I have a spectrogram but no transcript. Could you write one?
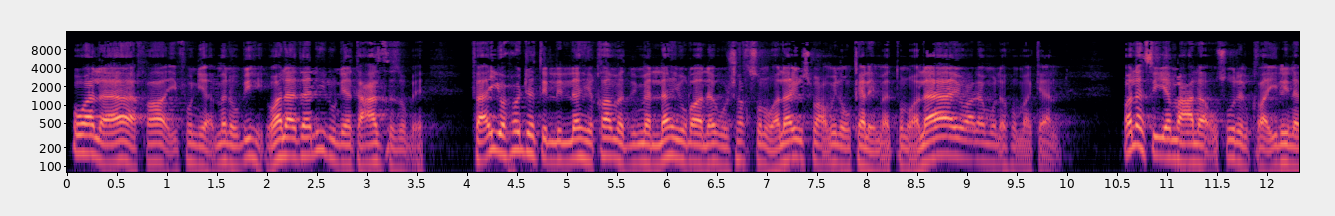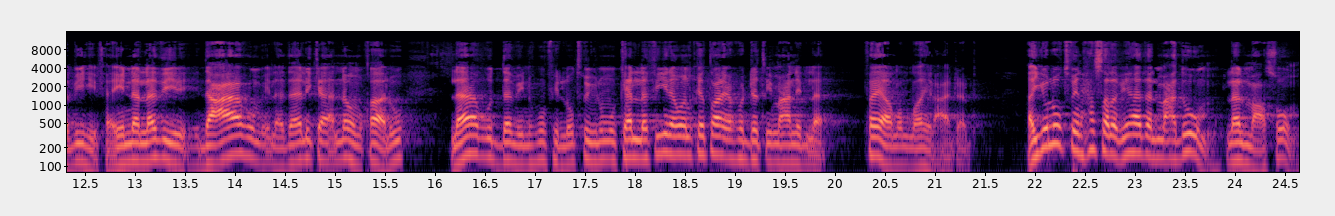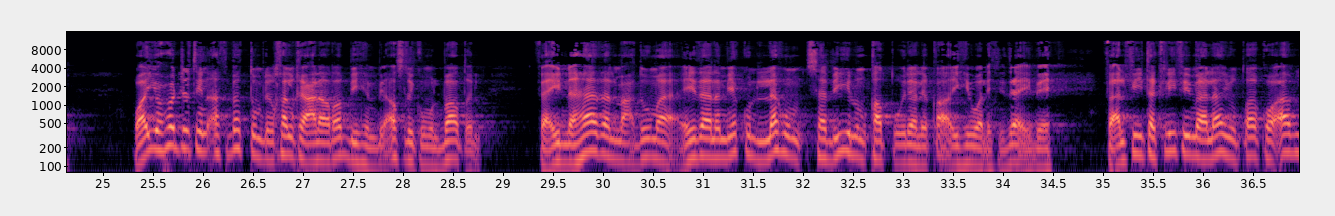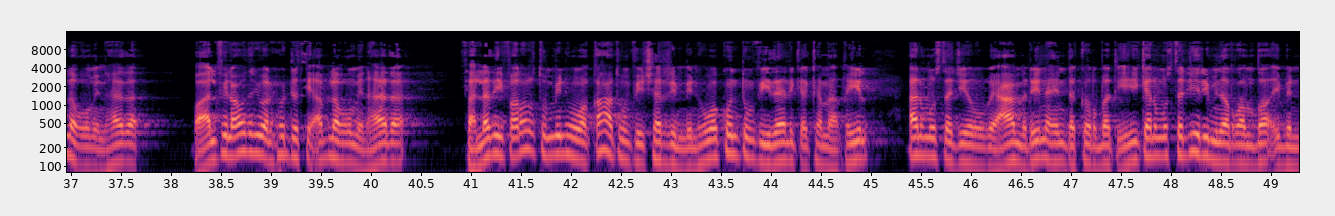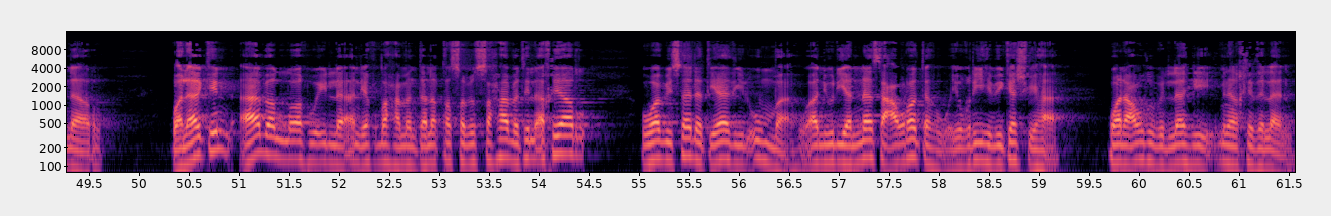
ولا خائف يأمن به ولا دليل يتعزز به. فأي حجة لله قامت بمن لا يرى له شخص ولا يسمع منه كلمة ولا يعلم له مكان ولا سيما على أصول القائلين به. فإن الذي دعاهم إلى ذلك أنهم قالوا لا بد منه في اللطف بالمكلفين وانقطاع حجة عن الله. فيا الله العجب. أي لطف حصل بهذا المعدوم؟ لا المعصوم. وأي حجة أثبتتم للخلق على ربهم بأصلكم الباطل؟ فإن هذا المعدوم إذا لم يكن لهم سبيل قط إلى لقائه والاهتداء به فهل في تكليف ما لا يطاق أبلغ من هذا؟ وهل في العذر والحجة أبلغ من هذا؟ فالذي فررتم منه وقعتم في شر منه وكنتم في ذلك كما قيل المستجير بعمر عند كربته كالمستجير من الرمضاء بالنار. ولكن أبى الله إلا أن يفضح من تنقص بالصحابة الأخيار وبسادة هذه الأمة وأن يري الناس عورته ويغريه بكشفها. ونعوذ بالله من الخذلان.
